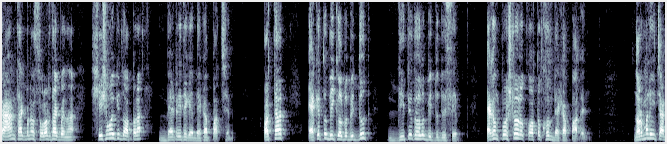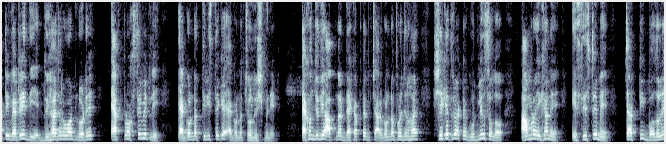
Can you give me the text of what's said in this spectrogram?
কারেন্ট থাকবে না সোলার থাকবে না, সেই সময় কিন্তু আপনারা ব্যাটারি থেকে ব্যাকআপ পাচ্ছেন। অর্থাৎ একে তো বিকল্প বিদ্যুৎ, দ্বিতীয়ত হলো বিদ্যুৎ সেভ এখন প্রশ্ন হলো, কতক্ষণ ব্যাকআপ পাবেন? নর্মালি চারটি ব্যাটারি দিয়ে দুই হাজার ওয়াট লোডে অ্যাপ্রক্সিমেটলি এক ঘণ্টা তিরিশ থেকে এক ঘণ্টা চল্লিশ মিনিট। এখন যদি আপনার ব্যাকআপ টাইম চার ঘণ্টা প্রয়োজন হয়, সেক্ষেত্রেও একটা গুড নিউজ হলো, আমরা এখানে এই সিস্টেমে চারটি বদলে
